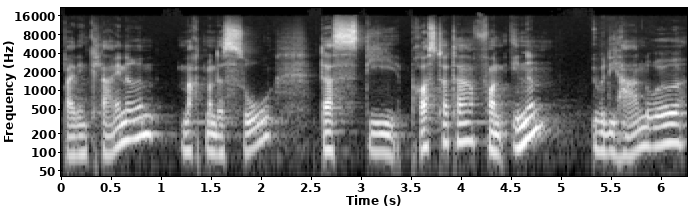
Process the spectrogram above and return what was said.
Bei den kleineren macht man das so, dass die Prostata von innen über die Harnröhre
